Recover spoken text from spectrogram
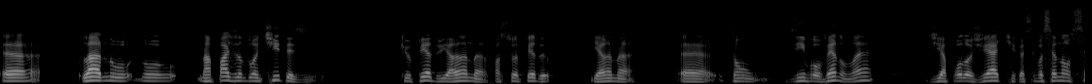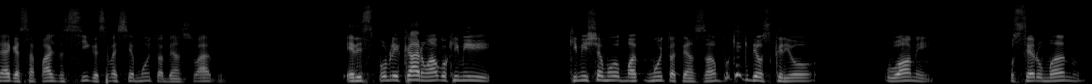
é, lá no, no, na página do Antítese, que o Pedro e a Ana, pastor Pedro e a Ana é, estão desenvolvendo, não é? De apologética. Se você não segue essa página, siga, você vai ser muito abençoado. Eles publicaram algo que me, que me chamou muito a atenção. Por que, que Deus criou o homem, o ser humano,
